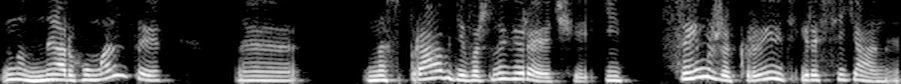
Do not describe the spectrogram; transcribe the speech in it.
ну, не аргументи е, насправді важливі речі, і цим же криють і росіяни.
